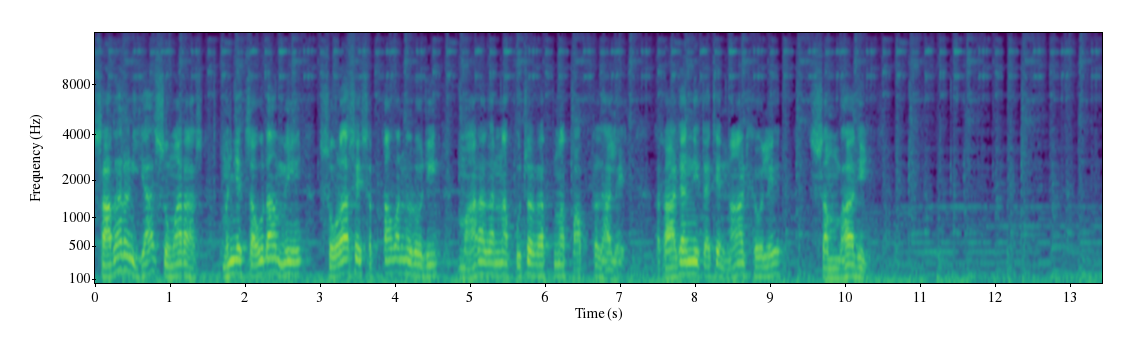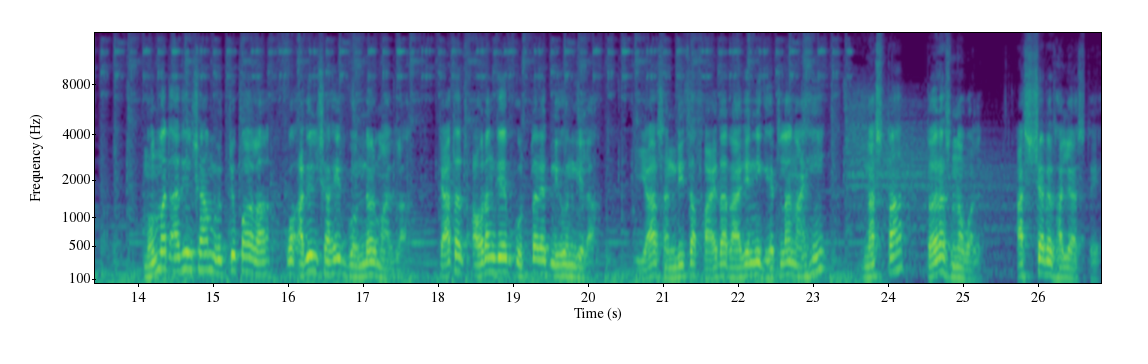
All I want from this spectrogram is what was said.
साधारण या सुमारास म्हणजे चौदा मे सोळाशे सत्तावन्न रोजी महाराजांना पुत्ररत्न प्राप्त झाले. राजांनी त्याचे नाव ठेवले संभाजी. मोहम्मद आदिलशाह मृत्यू पावला व आदिलशाहीत गोंधळ माजला. त्यातच औरंगजेब उत्तरेत निघून गेला. या संधीचा फायदा राजेंनी घेतला नाही नसता तरच नवल. आश्चर्य झाले असते.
